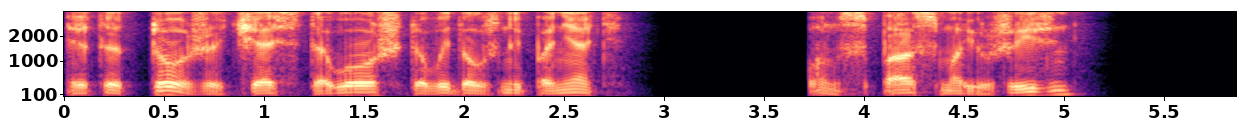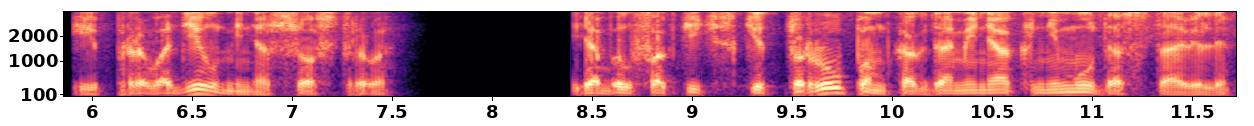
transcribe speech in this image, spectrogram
Это тоже часть того, что вы должны понять. Он спас мою жизнь и проводил меня с острова. Я был фактически трупом, когда меня к нему доставили.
